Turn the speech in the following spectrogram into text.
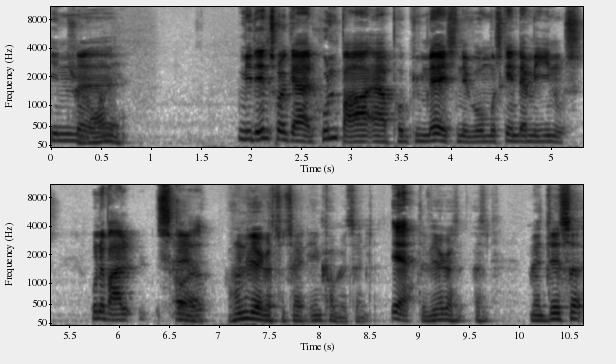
Hende, øh, mit indtryk er, at hun bare er på gymnasieniveau, måske endda minus. Hun er bare skøjet. ja. Hun virker totalt inkompetent. Ja, Det virker, altså, men det er så,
